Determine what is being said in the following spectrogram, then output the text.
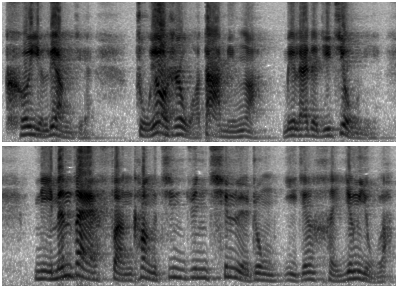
可以谅解。主要是我大明啊，没来得及救你。你们在反抗金军侵略中已经很英勇了，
